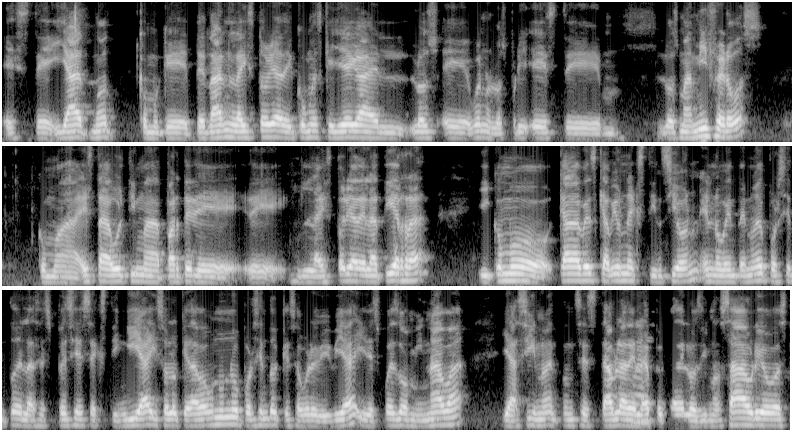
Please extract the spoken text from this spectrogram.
Este, y ya, ¿no? como que te dan la historia de cómo es que llega los, eh, bueno, los, este, los mamíferos, como a esta última parte de, la historia de la Tierra, y cómo cada vez que había una extinción, el 99% de las especies se extinguía y solo quedaba un 1% que sobrevivía y después dominaba y así, ¿no? Entonces te habla de la época de los dinosaurios,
